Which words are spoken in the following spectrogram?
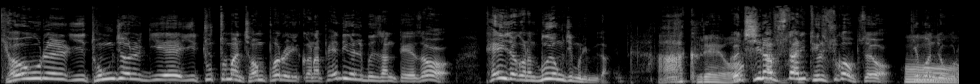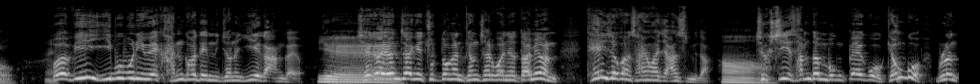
겨울을 이 동절기에 이 두툼한 점퍼를 입거나 패딩을 입은 상태에서 테이저건은 무용지물입니다. 아, 그래요? 그건 진압 수단이 될 수가 없어요. 어. 기본적으로. 어, 위, 이 부분이 왜 간과가 됐는지 저는 이해가 안 가요. 예. 제가 현장에 출동한 경찰관이었다면 테이저건 사용하지 않습니다. 어. 즉시 3단 봉 빼고 경고 물론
